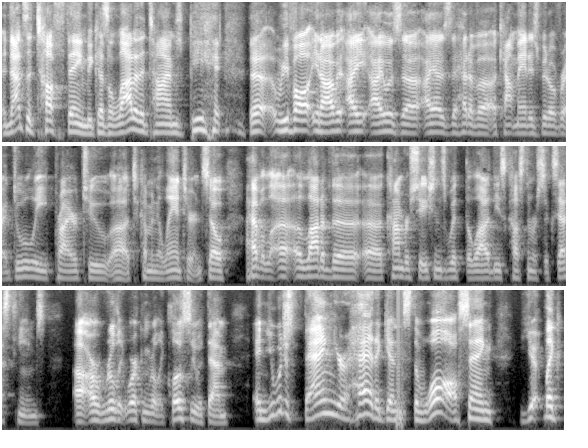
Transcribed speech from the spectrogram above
And that's a tough thing because a lot of the times, we've all, you know, I, I was, uh, I was the head of uh, account management over at Dooly prior to uh, to coming to Lantern. So I have a, a lot of the uh, conversations with a lot of these customer success teams uh, are really working really closely with them and you would just bang your head against the wall saying, like,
